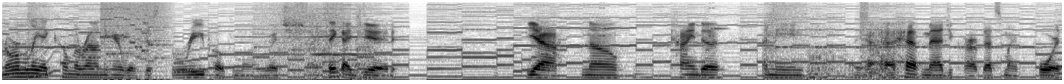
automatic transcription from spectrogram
Normally I come around here with just three Pokemon, which I think I did. Yeah, no, kinda. I mean, I have Magikarp, that's my fourth.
